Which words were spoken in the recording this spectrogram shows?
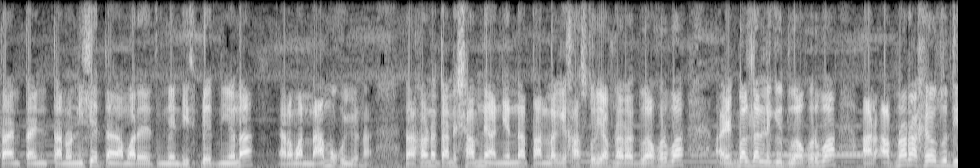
তাই তানোর নিষেধ, আমার তুমি ডিসপ্লে নিও না, আর আমার নামও হইও না। তার কারণে তানের সামনে আনিয়েন না। তান লাগে খাস করে আপনারা দোয়া করবা আর একবার তার লেগে দোয়া করবা। আর আপনারা খেয়েও যদি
